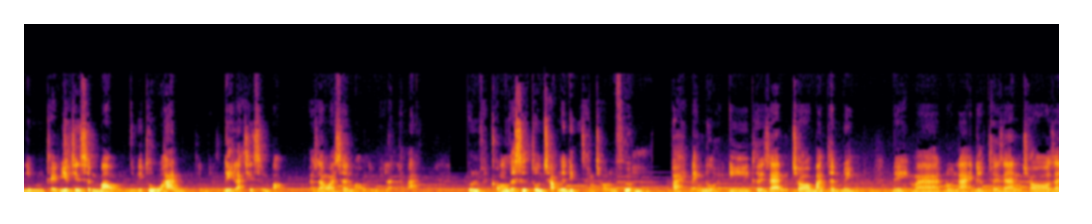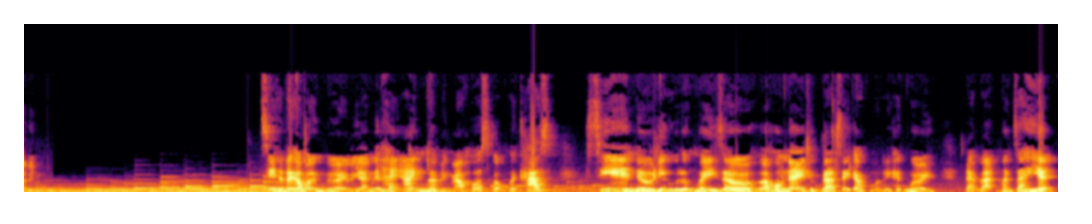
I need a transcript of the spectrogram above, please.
những cái việc trên sân bóng những cái thù hằn thì mình để lại trên sân bóng. Và ra ngoài sân bóng thì mình lại là bạn. Luôn phải có một cái sự tôn trọng nhất định dành cho đối phương. Ừ. phải đánh đổi đi thời gian cho bản thân mình để mà đổi lại được thời gian cho gia đình. Xin chào tất cả mọi người, mình là Nguyễn Hải Anh và mình là host của podcast CN đi cùng lúc mấy giờ. Và hôm nay chúng ta sẽ gặp một vị khách mời là bạn Hoàng Gia Hiển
